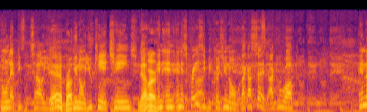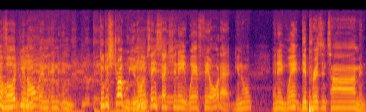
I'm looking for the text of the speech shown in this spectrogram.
don't let people tell you. Yeah, brother. You know, you can't change. Yep. Word. And and and it's crazy because you know, like I said, I grew up in the hood. Mm-hmm. You know, and and and through the struggle. You know what I'm mm-hmm. saying? Section eight, welfare, all that. You know, and then went did prison time and.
